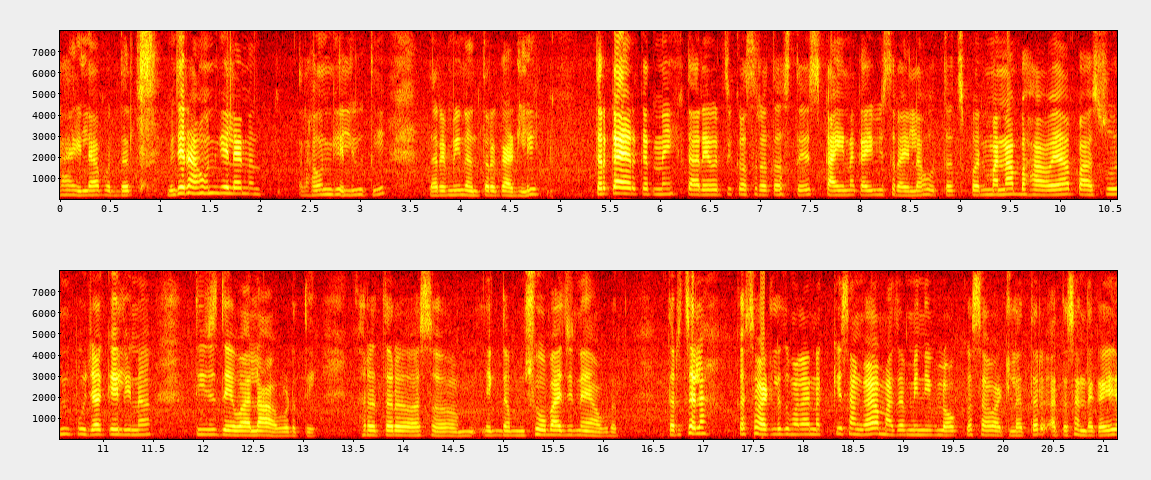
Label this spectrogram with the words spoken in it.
राहिल्याबद्दल. म्हणजे राहून गेल्यानंतर राहून गेली होती तर मी नंतर काढली. तर काय हरकत नाही तारेवरची कसरत असतेच काही ना काही विसरायला होतंच. पण मनाभाव्यापासून पूजा केली ना तीच देवाला आवडते. खरं तर असं एकदम शोबाजी नाही आवडत. तर चला कसं वाटलं तुम्हाला नक्की सांगा. माझा मिनी ब्लॉग कसा वाटला तर आता संध्याकाळी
